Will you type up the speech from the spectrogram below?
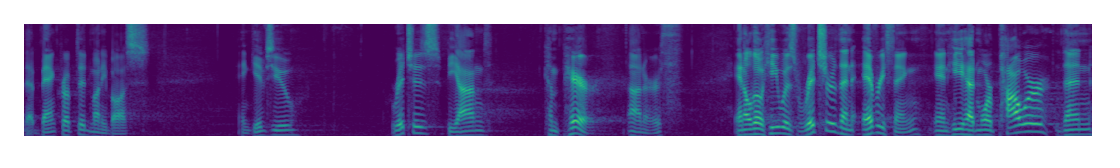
that bankrupted money boss, and gives you riches beyond compare on earth. And although he was richer than everything, and he had more power than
